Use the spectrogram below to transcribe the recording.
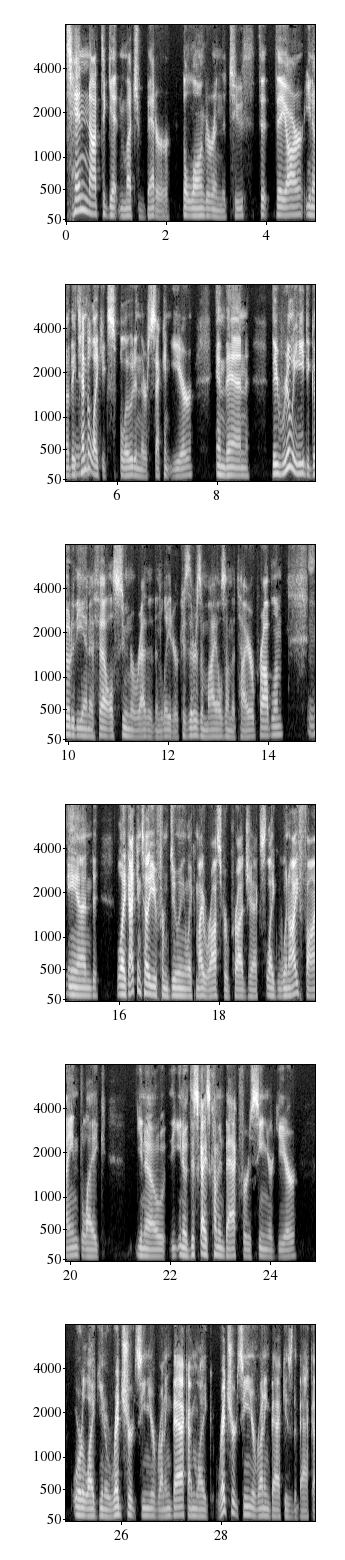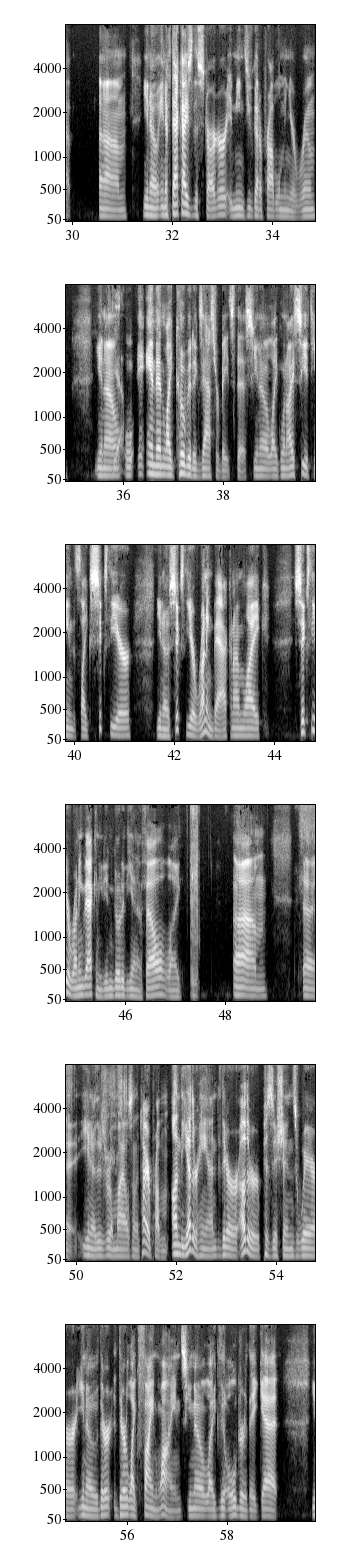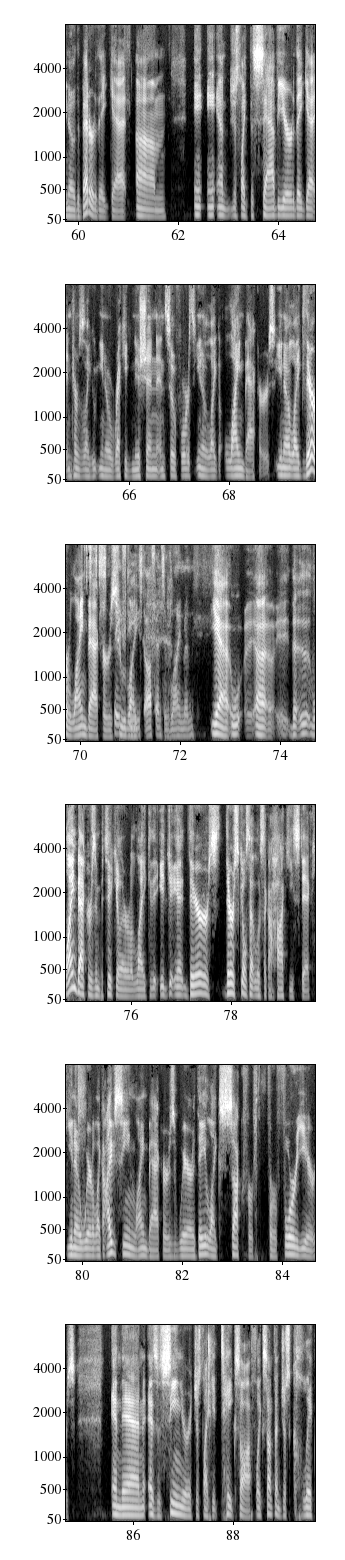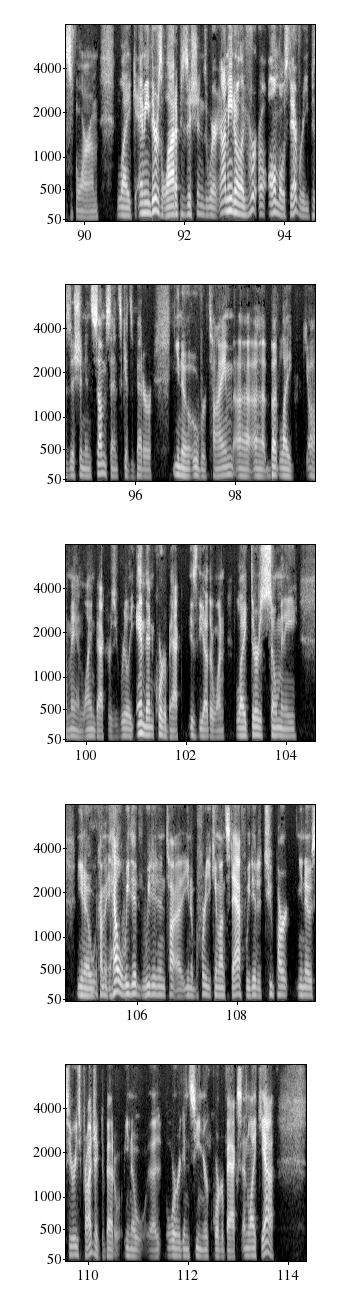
tend not to get much better the longer in the tooth that they are you know they tend to like explode in their second year and then they really need to go to the NFL sooner rather than later because there's a miles on the tire problem mhm. and like i can tell you from doing like my roster projects like when i find like you know you know this guy's coming back for his senior year or like you know redshirt senior running back i'm like redshirt senior running back is the backup um you know and if that guy's the starter it means you've got a problem in your room you know? Yeah. And then like covid exacerbates this you know? Like when i see a team that's like sixth year you know sixth year running back and i'm like sixth year running back and he didn't go to the nfl like um uh you know there's real miles on the tire problem. On the other hand there are other positions where you know they're they're like fine wines you know? Like the older they get you know the better they get um and, and just like the savvier they get in terms of like you know recognition and so forth you know like linebackers you know like there are linebackers who like offensive linemen. yeah, uh, the linebackers in particular, like it, it, their their skill set looks like a hockey stick. You know, where like I've seen linebackers where they like suck for for four years, and then as a senior, it just like it takes off, like something just clicks for him Like, I mean, there's a lot of positions where I mean, like, almost every position in some sense gets better, you know, over time. Uh, uh, but like oh man, linebackers really, and then quarterback is the other one. Like there's so many, you know, coming. Hell, we did we did entire, you know, before you came on staff, we did a two part, you know, series project about you know uh, Oregon senior quarterbacks, and like yeah,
